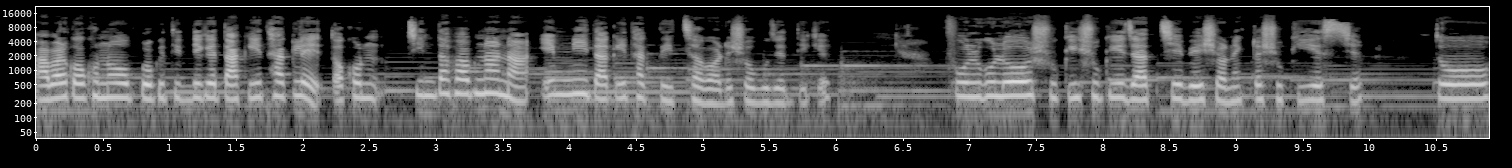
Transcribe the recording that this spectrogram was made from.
আবার কখনো প্রকৃতির দিকে তাকিয়ে থাকলে তখন চিন্তা ভাবনা না, এমনিই তাকিয়ে থাকতে ইচ্ছা করে সবুজের দিকে। ফুলগুলো শুকিয়ে শুকিয়ে যাচ্ছে, বেশ অনেকটা শুকিয়ে এসছে। তো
